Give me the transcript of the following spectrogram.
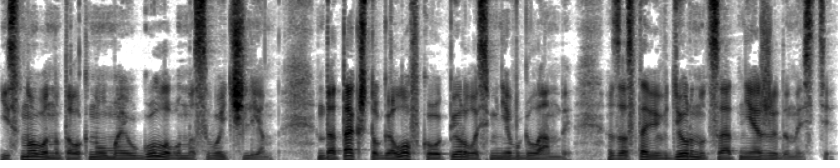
и снова натолкнул мою голову на свой член, да так, что головка уперлась мне в гланды, заставив дернуться от неожиданности.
